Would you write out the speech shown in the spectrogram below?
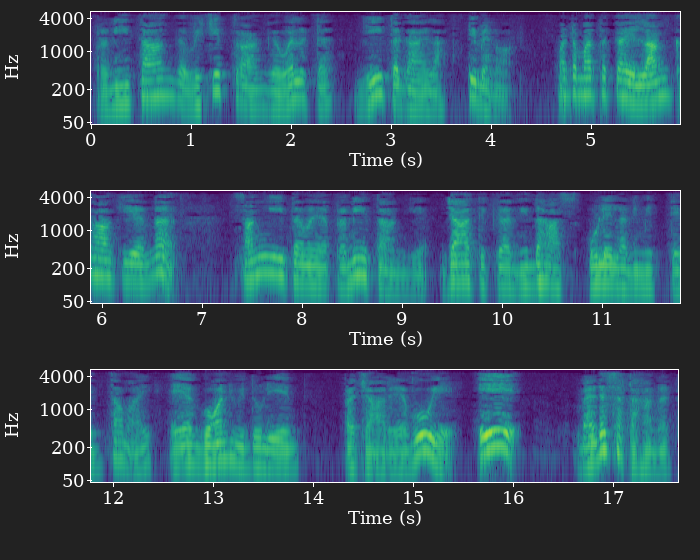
ප්‍රනීතාංග විචිත්‍රාංග වලට ගීත ගායලා තිබෙනවා මට මතකයි ලංකා කියන සංගීතමය ප්‍රනීතාංගය ජාතික නිදහස් උළෙල නිමිත්තෙන් තමයි එය ගුවන් විදුලියෙන් ප්‍රචාරය වූයේ. ඒ වැඩසටහනට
